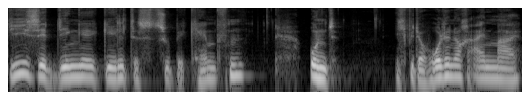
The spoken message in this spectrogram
Diese Dinge gilt es zu bekämpfen und ich wiederhole noch einmal,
